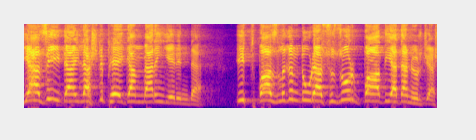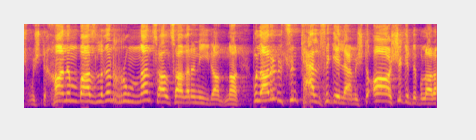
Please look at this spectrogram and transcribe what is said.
Yazid əyləşdi Peyğəmbərin yerində. İtbazlığın durəsuzur badiyədən örgəşmişdi. Xanımbazlığın Rumdan, Çalçağırın İrandan. Bunların üçün təlfiq eləmişdi. Aşıq idi bunlara.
